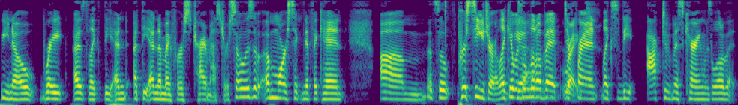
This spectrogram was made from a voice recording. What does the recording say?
you know, right as like the end at the end of my first trimester. So it was a, a more significant um that's a procedure. Like it was a little bit Right. different. Like so the active miscarrying was a little bit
